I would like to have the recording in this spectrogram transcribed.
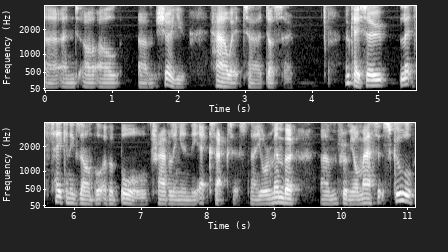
Uh, and I'll, I'll um, show you how it uh, does so. Okay, so let's take an example of a ball traveling in the x-axis. Now you'll remember um, from your maths at school,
